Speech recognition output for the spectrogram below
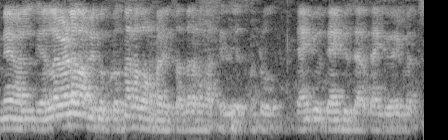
మేము ఎల్లవేళలా మీకు కృతజ్ఞత ఉంటాం ఈ సందర్భంగా తెలియజేసుకుంటూ. Thank you thank you sir thank you very much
